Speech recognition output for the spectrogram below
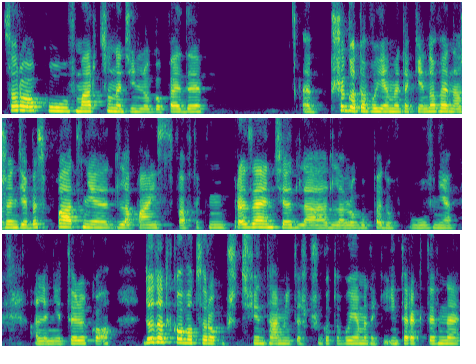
Co roku w marcu na Dzień Logopedy przygotowujemy takie nowe narzędzie bezpłatnie dla Państwa w takim prezencie dla, dla logopedów głównie, ale nie tylko. Dodatkowo co roku przed świętami też przygotowujemy taki interaktywny,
